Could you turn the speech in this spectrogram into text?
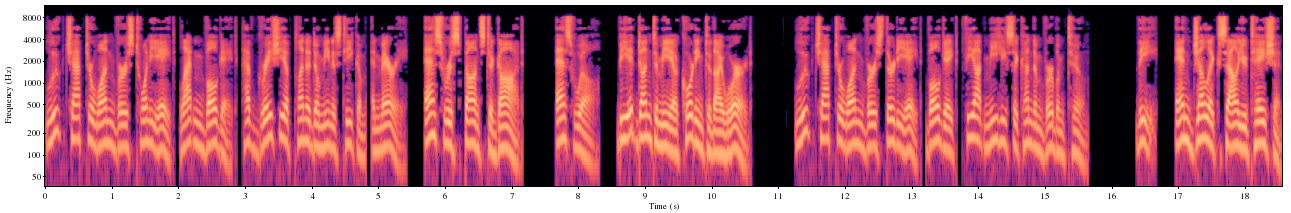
Luke chapter 1 verse 28, Latin Vulgate, Ave gratia plena Dominus tecum, and Mary's response to God's will, "Be it done to me according to thy word." Luke chapter 1 verse 38, Vulgate, fiat mihi secundum verbum tuum. The angelic salutation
